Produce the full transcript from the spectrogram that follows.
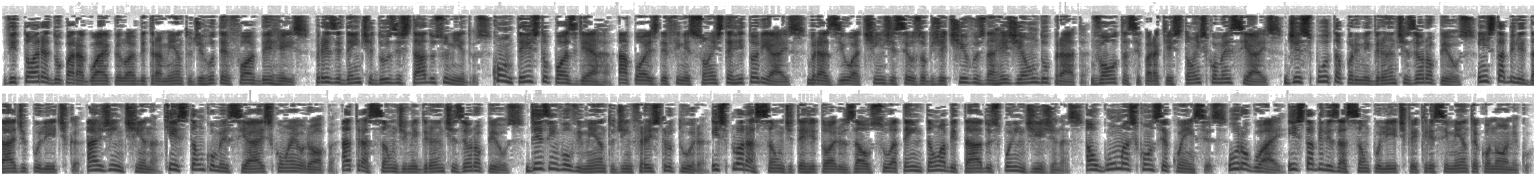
Vitória do Paraguai pelo arbitramento de Rutherford B. Reis, presidente dos Estados Unidos. Contexto pós-guerra. Após definições territoriais, Brasil atinge seus objetivos na região do Prata. Volta-se para questões comerciais. Disputa por imigrantes europeus. Instabilidade política. Argentina. Questão comerciais com a Europa. Atração de imigrantes europeus. Desenvolvimento de infraestrutura. Exploração de territórios ao sul até então habitados por indígenas. Algumas consequências. Uruguai. Estabilização política e crescimento econômico.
